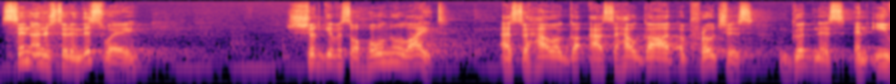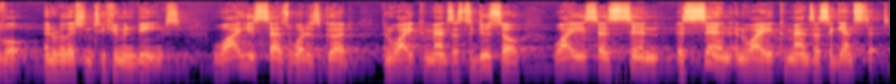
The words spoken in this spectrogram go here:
Sin understood in this way should give us a whole new light as to how, God, as to how God approaches goodness and evil in relation to human beings. Why he says what is good and why he commands us to do so. Why he says sin is sin and why he commands us against it.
